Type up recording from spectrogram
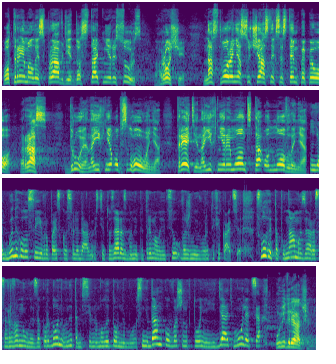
отримали справді достатній ресурс, гроші на створення сучасних систем ППО. Раз. Друге на їхнє обслуговування. Третє на їхній ремонт та оновлення. І якби не голоси європейської солідарності, то зараз би не підтримали і цю важливу ратифікацію. Слуги тапунами зараз рванули за кордон. Вони там всі на молитовному сніданку в Вашингтоні їдять, моляться. У відрядженні.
